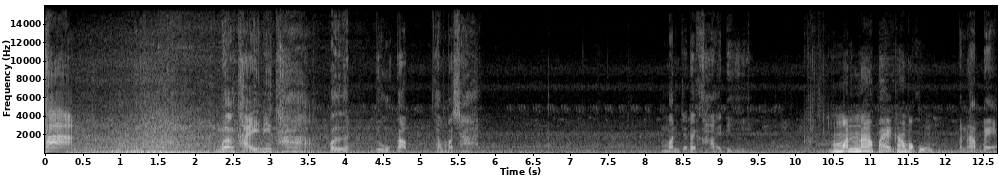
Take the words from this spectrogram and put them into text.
ถ้า เมืองไทยนี่ถ้าเปิดอยู่กับธรรมชาติ มันจะได้ขายดี มันน่าแปลกนะเบากุ้งมันน่าแปลก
